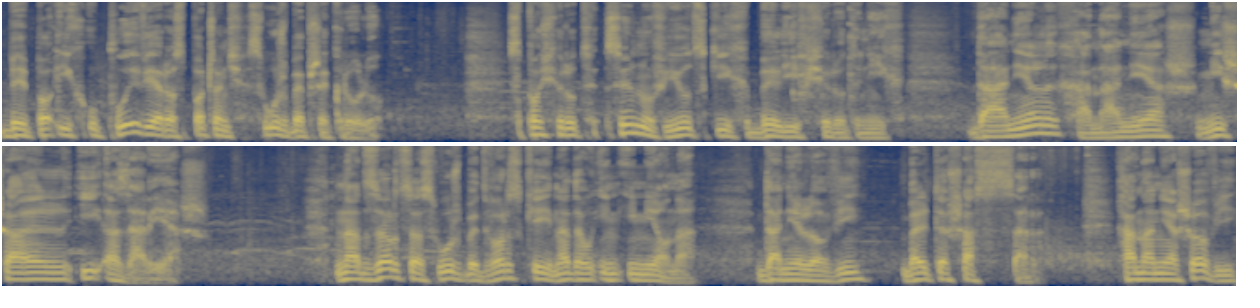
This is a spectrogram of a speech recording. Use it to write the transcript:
by po ich upływie rozpocząć służbę przy królu. Spośród synów judzkich byli wśród nich Daniel, Hananiasz, Miszael i Azariasz. Nadzorca służby dworskiej nadał im imiona Danielowi Belteszassar, Hananiaszowi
